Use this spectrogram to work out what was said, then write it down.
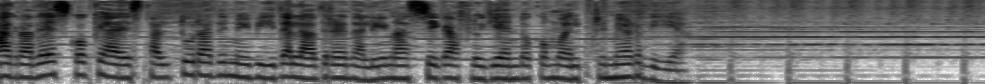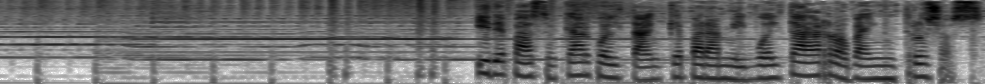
Agradezco que a esta altura de mi vida la adrenalina siga fluyendo como el primer día. y de paso cargo el tanque para mi vuelta arroba intrusos.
